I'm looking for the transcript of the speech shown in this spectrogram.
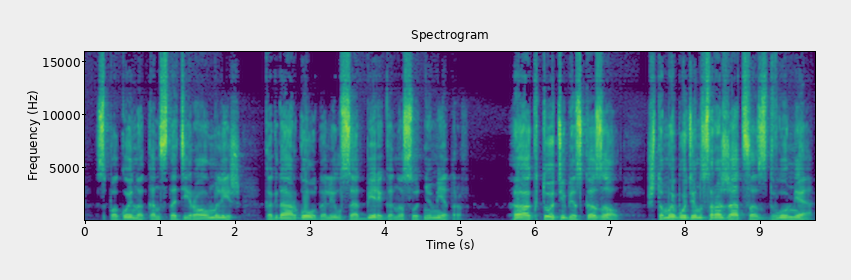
– спокойно констатировал Млиш, когда Арго удалился от берега на сотню метров. «А кто тебе сказал, что мы будем сражаться с двумя?»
